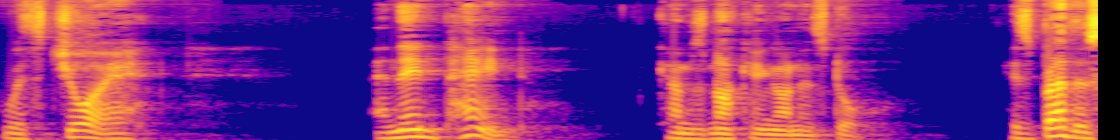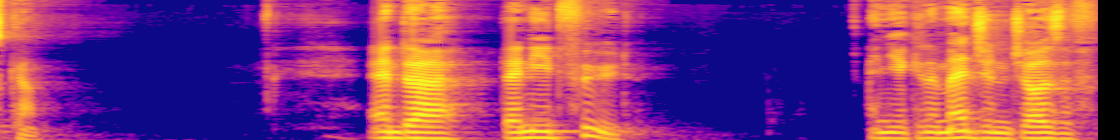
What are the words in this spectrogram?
with joy. And then pain comes knocking on his door. His brothers come. And uh, they need food. And you can imagine Joseph,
